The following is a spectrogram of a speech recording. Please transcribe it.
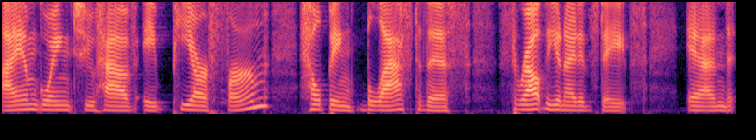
I am going to have a PR firm helping blast this throughout the United States and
